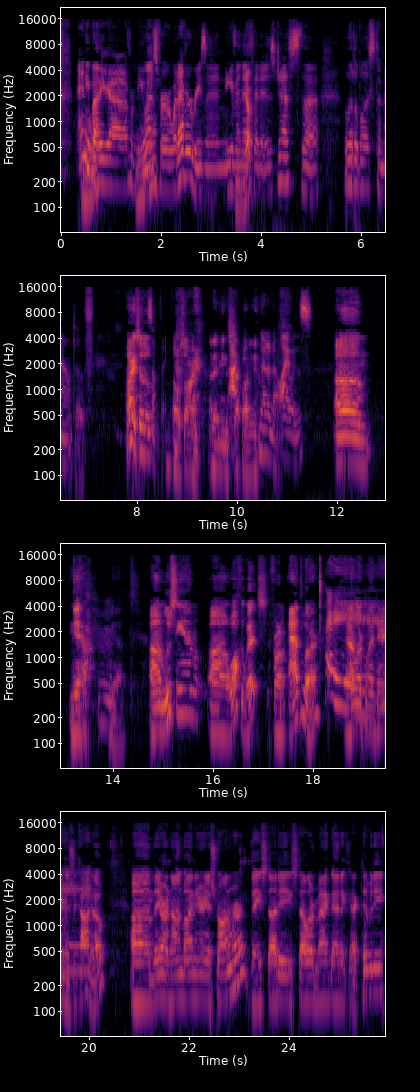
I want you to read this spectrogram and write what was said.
anybody uh, from the U.S. for whatever reason, even Yep. if it is just the littlest amount of All right, so something. oh, sorry, I didn't mean to I- step on you. No, no, no. I was. Um, yeah, Mm. yeah. Um, Lucianne uh, Walkowicz from Adler Hey. Adler Planetarium in Chicago. Um, they are a non-binary astronomer. They study stellar magnetic activity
